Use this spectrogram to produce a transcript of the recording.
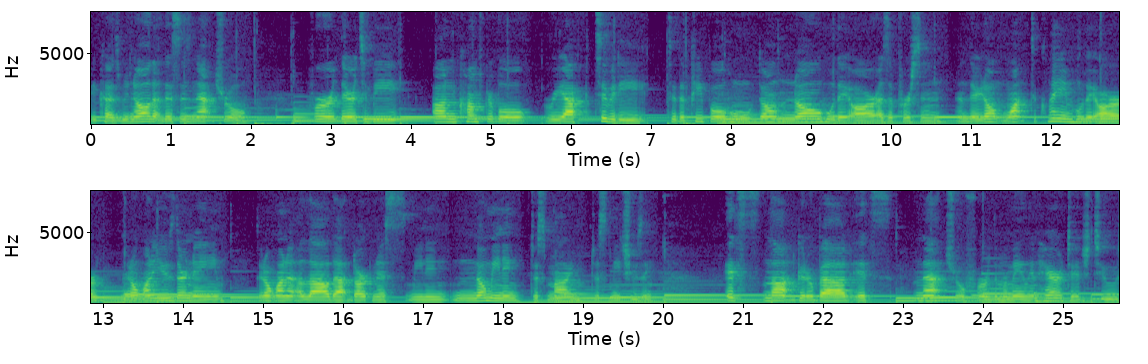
because we know that this is natural for there to be uncomfortable reactivity to the people who don't know who they are as a person and they don't want to claim who they are. They don't want to use their name. They don't want to allow that darkness, meaning no meaning, just mine, just me choosing. It's not good or bad. It's natural for the mammalian heritage to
